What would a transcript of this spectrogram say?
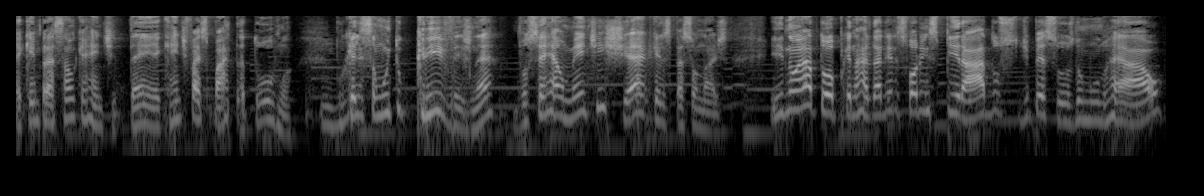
é que a impressão que a gente tem é que a gente faz parte da turma porque eles são muito críveis, né? Você realmente enxerga aqueles personagens. E não é à toa, porque na realidade eles foram inspirados de pessoas do mundo real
